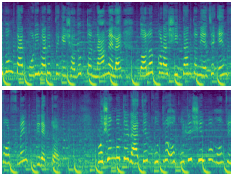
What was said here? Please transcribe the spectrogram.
এবং তার পরিবারের থেকে সদুত্তর না মেলায় তলব করার সিদ্ধান্ত নিয়েছে এনফোর্সমেন্ট ডিরেক্টর। প্রসঙ্গত, রাজ্যের ক্ষুদ্র ও কুটির শিল্প মন্ত্রী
